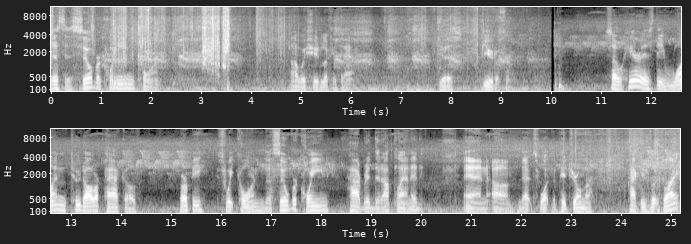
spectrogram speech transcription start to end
This is Silver Queen corn. I wish you'd look at that. Just beautiful. So here is the one $2 pack of Burpee sweet corn, the Silver Queen hybrid that I planted. And um, that's what the picture on the package looks like.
